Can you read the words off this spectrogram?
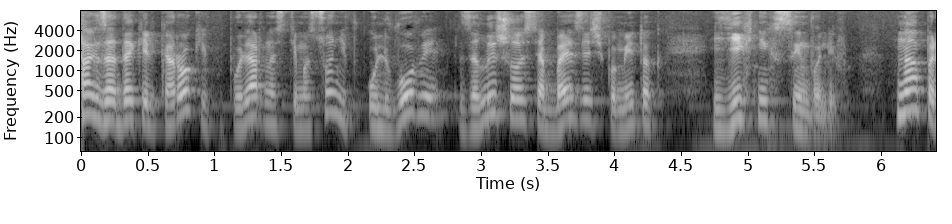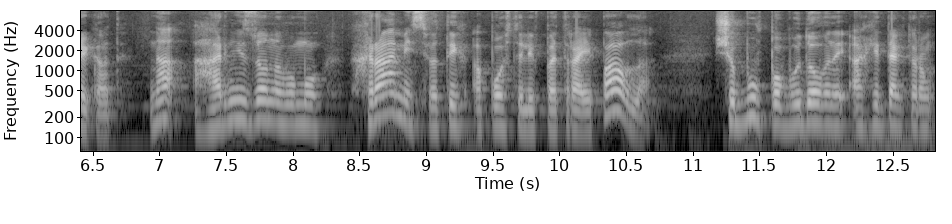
Так, за декілька років популярності масонів у Львові залишилося безліч поміток їхніх символів. Наприклад, на гарнізоновому храмі святих апостолів Петра і Павла, що був побудований архітектором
